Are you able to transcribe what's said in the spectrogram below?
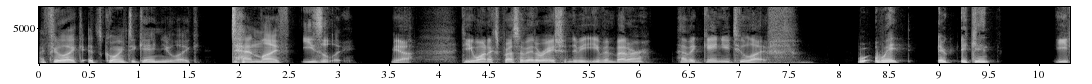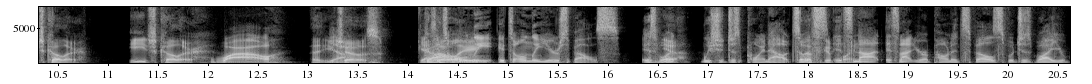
I feel like it's going to gain you like 10 life easily. Yeah. Do you want expressive iteration to be even better? Have it gain you two life. W- wait, it, it gain each color. Each color. Wow. That you yeah. chose. Yeah, so it's only it's only your spells is what yeah. we should just point out. So That's it's it's not it's not your opponent's spells, which is why you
